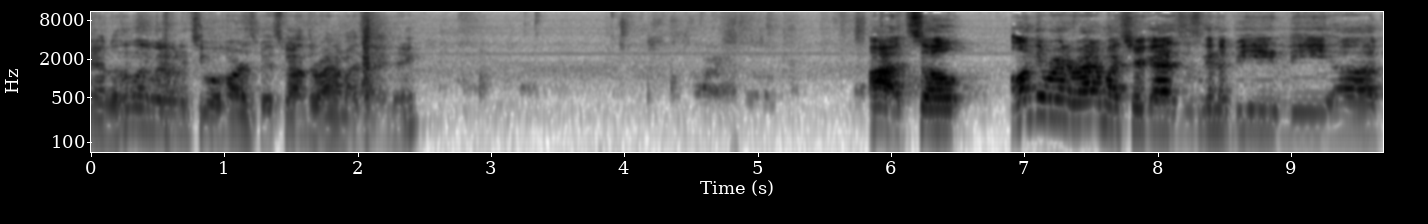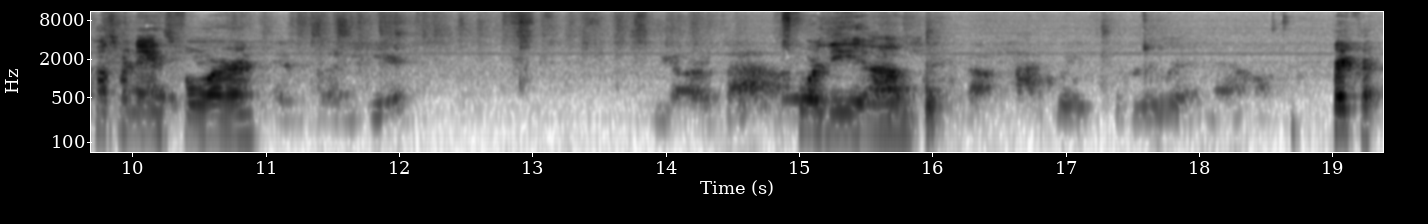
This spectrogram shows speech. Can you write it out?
Yeah, it doesn't look like we have any T-Wolf harness base. We don't have to randomize anything. Alright, so only thing we're going to randomize here, guys, is going to be the uh, customer names for for the um, break credit.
